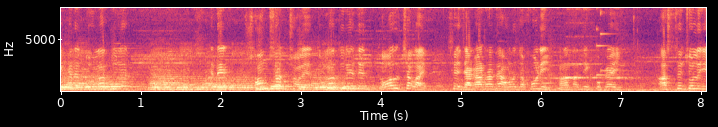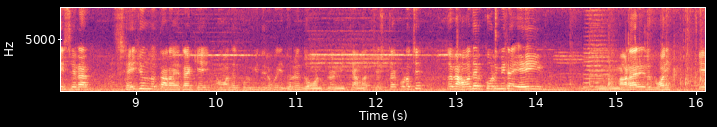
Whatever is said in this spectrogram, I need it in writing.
এখানে তোলা তুলে এদের সংসার চলে তোলা তুলে এদের দল চালায় সে জায়গাটাতে আমরা যখনই গণতান্ত্রিক প্রক্রিয়ায় আসতে চলেছি, সেটা সেই জন্য তারা এটাকে আমাদের কর্মীদের উপর এই ধরনের দমন করে নিতে আমার চেষ্টা করেছে। তবে আমাদের কর্মীরা এই মার্ডারের ভয়কে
